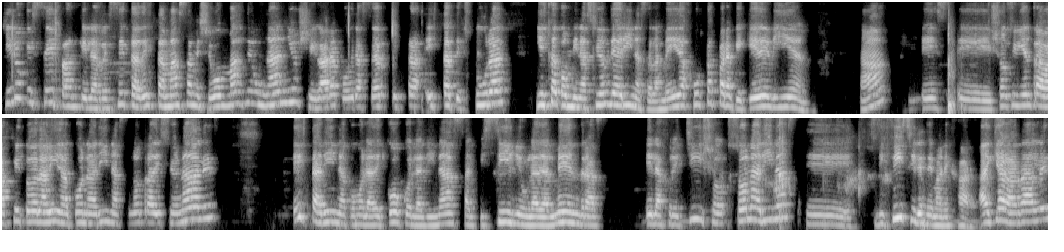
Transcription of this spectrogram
Quiero que sepan que la receta de esta masa me llevó más de un año llegar a poder hacer esta, esta textura y esta combinación de harinas a las medidas justas para que quede bien. ¿ah? Es, eh, yo si bien trabajé toda la vida con harinas no tradicionales, esta harina como la de coco, la linaza, el la de almendras, el afrechillo, son harinas eh, difíciles de manejar. Hay que agarrarles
